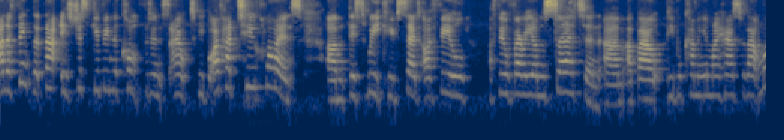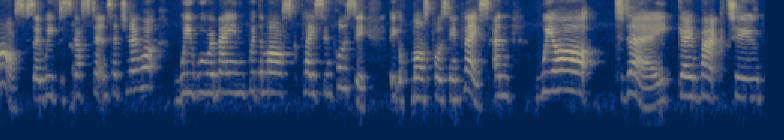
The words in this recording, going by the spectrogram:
And I think that that is just giving the confidence out to people. I've had two clients um, this week who've said, I feel I feel very uncertain um, about people coming in my house without masks. So we've discussed it and said, you know what, we will remain with the mask place in policy, mask policy in place. And we are today going back to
